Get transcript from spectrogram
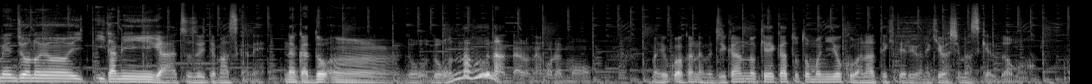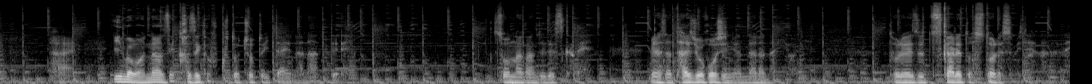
面上の痛みが続いてますかね。なんかどうんどどんな風なんだろうなこれもまあ、よくわかんない。時間の経過とともによくはなってきてるような気はしますけれども。はい。今はなぜ風が吹くとちょっと痛いななんて。そんな感じですかね。皆さん帯状疱疹にはならないように。とりあえず疲れとストレスみたいなのでね。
